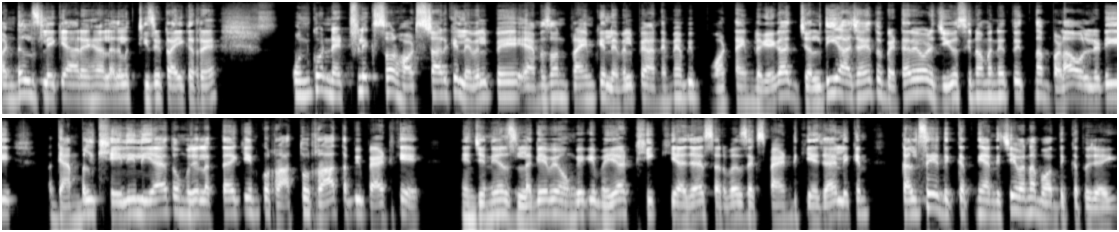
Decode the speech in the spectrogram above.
बंडल्स लेके आ रहे हैं अलग अलग चीज़ें ट्राई कर रहे हैं उनको नेटफ्लिक्स और हॉटस्टार के लेवल पे अमेजोन प्राइम के लेवल पे आने में अभी बहुत टाइम लगेगा। जल्दी आ जाए तो बेटर है और जियो सिनेमा ने तो इतना बड़ा ऑलरेडी गैम्बल खेल ही लिया है तो मुझे लगता है कि इनको रातों रात अभी बैठ के इंजीनियर्स लगे हुए होंगे कि भैया ठीक किया जाए सर्वर्स एक्सपैंड किए जाए, लेकिन कल से ये दिक्कत नहीं आनी चाहिए, वरना बहुत दिक्कत हो जाएगी।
